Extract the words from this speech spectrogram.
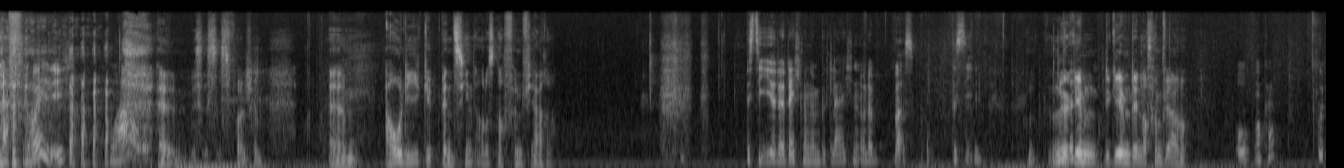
erfreulich. wow. Es ist, ist voll schön. Ähm, Audi gibt Benzinautos noch fünf Jahre. Bis die ihre Rechnungen begleichen oder was? Bis die. Nö, geben, die geben denen noch fünf Jahre. Oh, okay. Gut.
